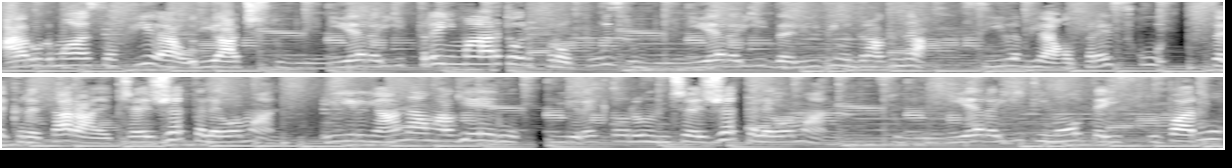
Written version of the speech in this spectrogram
ar urma să fie audiați sublinierei trei martori propus sublinierei de Liviu Dragnea, Silvia Oprescu, secretar al CJ Teleorman, Liliana Magheru, director în CJ Teleorman, sublinierei Timotei Stuparu,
